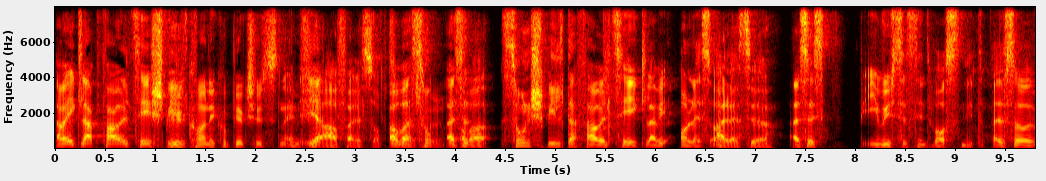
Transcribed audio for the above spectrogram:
Aber ich glaube, VLC spielt, spielt keine kopiergeschützten M4A-Files ab. Aber, so, also, aber sonst spielt der VLC, glaube ich, alles ab. Alles, ja. Also es ich wüsste jetzt nicht, was nicht. Also,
